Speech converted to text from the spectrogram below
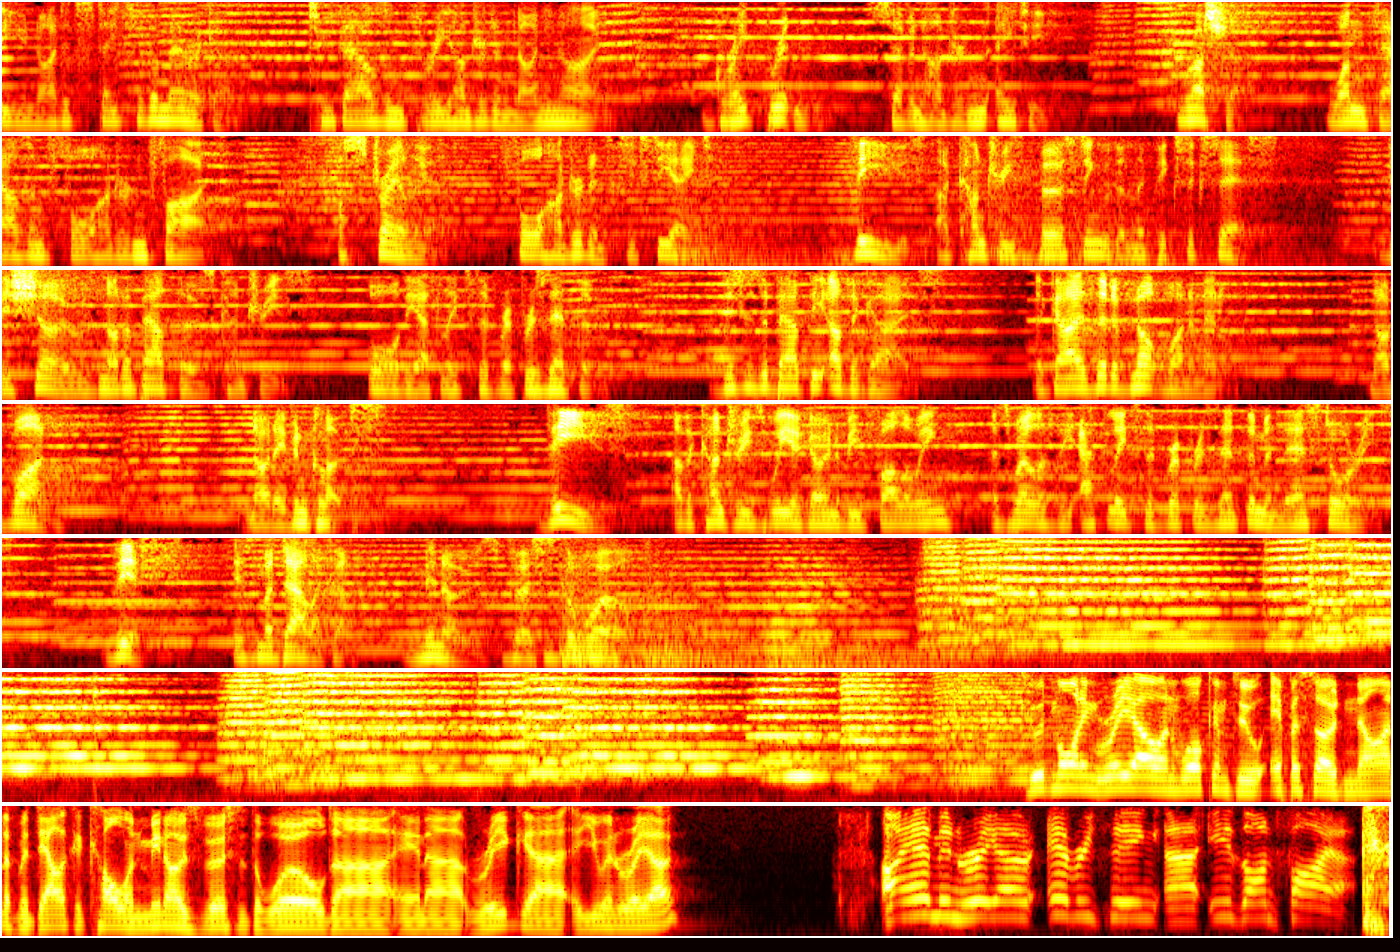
The United States of America, 2,399. Great Britain, 780. Russia, 1,405. Australia, 468. These are countries bursting with Olympic success. This show is not about those countries or the athletes that represent them. This is about the other guys. The guys that have not won a medal. Not one. Not even close. These are the countries we are going to be following, as well as the athletes that represent them and their stories. This is Medallica, Minnows versus the World. Good morning, Rio, and welcome to episode nine of Medallica colon Minnows versus the World. Uh, and uh, Rig, uh, are you in Rio? I am in Rio. Everything uh, is on fire.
